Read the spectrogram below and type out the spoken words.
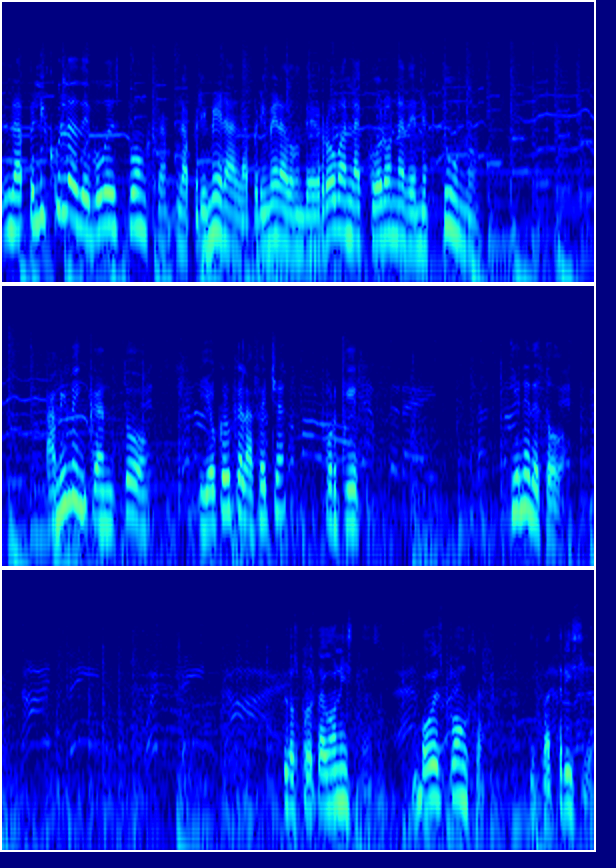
la película de Bob Esponja, la primera, la primera donde roban la corona de Neptuno, a mí me encantó, y yo creo que a la fecha, porque tiene de todo. Los protagonistas, Bob Esponja y Patricia,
